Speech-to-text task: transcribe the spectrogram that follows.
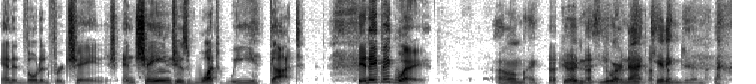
and it voted for change. And change is what we got in a big way. Oh my goodness, you are not kidding, Jim.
